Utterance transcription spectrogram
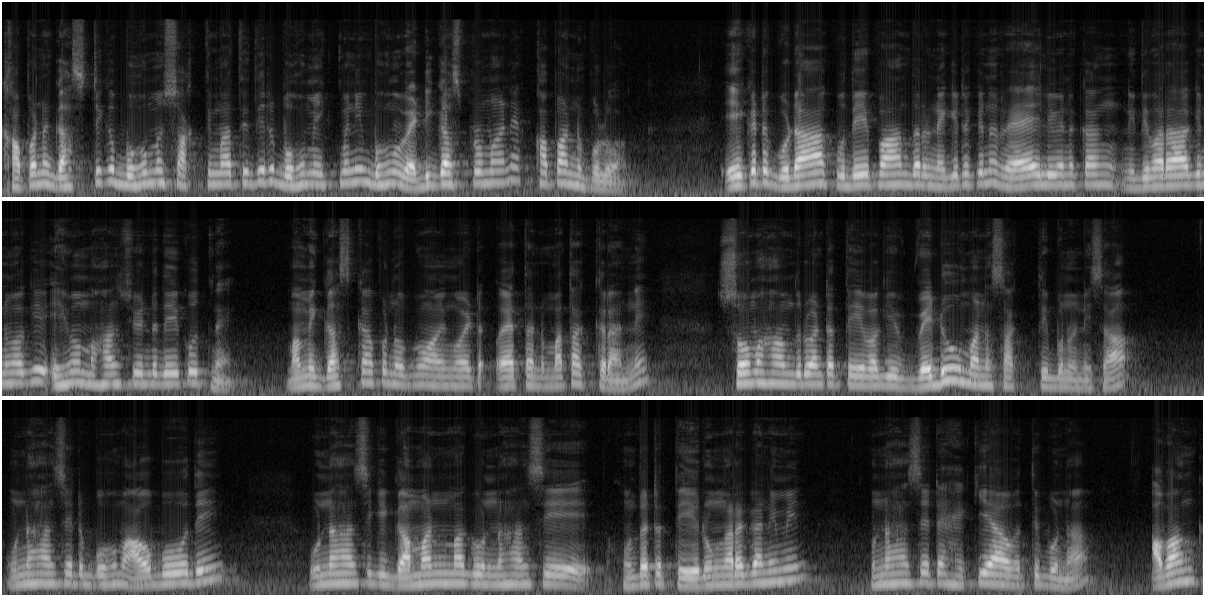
කපන ගස් ටික බොහොම ශක්තිමත් විදිහට බොහොම ඉක්මනින් බොහොම වැඩි ගස් ප්‍රමාණයක් කපන්න පුළුවන්. ඒකට ගොඩාක් උදේ පාන්දර නැගිටගෙන රෑ එළි වෙනකන් නිදිවරාගෙන වගේ එහෙම මහන්සි වෙන්න දෙයක්වත් නැහැ. මම මේ ගස් කපන උපමාවෙන් ඔයත් ඔයයන්ට මතක් කරන්නේ සෝමහාමුදුරුවන්ටත් ඒ වගේ වැඩූ මනසක් තිබුණ නිසා උන්වහන්සේට බොහොම අවබෝධයෙන් උන්වහන්සේගේ ගමන් මඟ උන්වහන්සේ හොඳට තේරුම් අරගනිමින් උන්වහන්සේට හැකියාව තිබුණා අවංක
